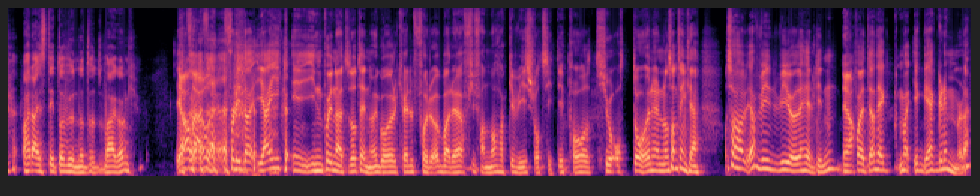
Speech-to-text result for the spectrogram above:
har reist dit og vunnet hver gang. Ja, det er jo det. Fordi da, Jeg gikk inn på United.no i går kveld for å bare Fy faen, nå har ikke vi slått City på 28 år, eller noe sånt, tenker jeg. Og så har, ja, vi, vi gjør det hele tiden. Ja. Jeg, jeg, jeg glemmer det.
